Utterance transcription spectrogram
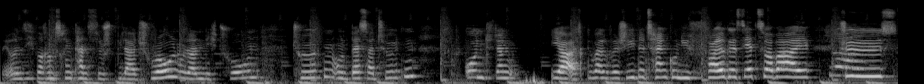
Mit unsichtbaren Tränken kannst du Spieler trollen oder nicht trollen, töten und besser töten. Und dann ja, es gibt halt verschiedene Tränke und die Folge ist jetzt vorbei. Ciao. Tschüss.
